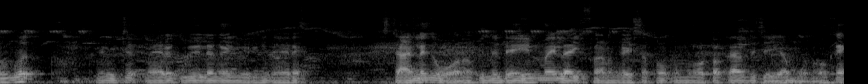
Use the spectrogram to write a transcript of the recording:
നമ്മൾ എണീറ്റ് നേരെ കുളിയെല്ലാം കഴിഞ്ഞ് ഒരുങ്ങി നേരെ സ്റ്റാൻഡിലേക്ക് പോകണം. പിന്നെ ഡേ ഇൻ മൈ ലൈഫാണ് കഴിച്ച് അപ്പം നമ്മൾ ഓട്ടോക്കാരന്റെ ചെയ്യാൻ പോകുന്നത്. ഓക്കെ?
